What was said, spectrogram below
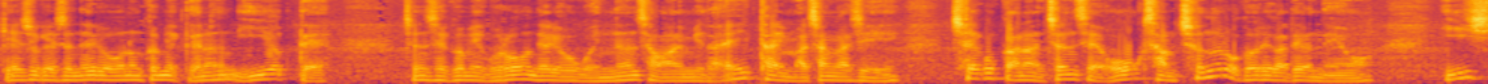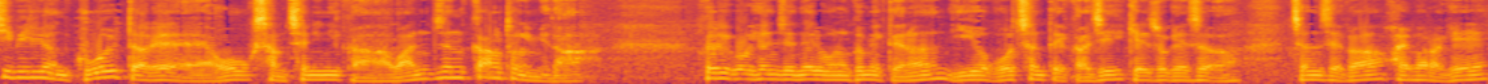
계속해서 내려오는 금액대는 2억대 전세 금액으로 내려오고 있는 상황입니다. A타임 마찬가지 최고가는 전세 5억 3천으로 거래가 되었네요. 21년 9월 달에 5억 3천이니까 완전 깡통입니다. 그리고 현재 내려오는 금액대는 2억 5천대까지 계속해서 전세가 활발하게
